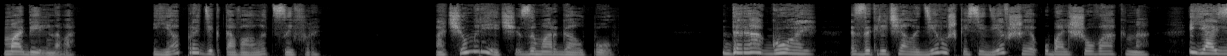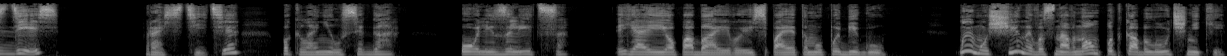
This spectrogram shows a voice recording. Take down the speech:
мобильного?» Я продиктовала цифры. «О чем речь?» — заморгал Пол. «Дорогой!» — закричала девушка, сидевшая у большого окна. «Я здесь!» «Простите?» — поклонился Гар. Оли злится. Я ее побаиваюсь, поэтому побегу. Мы, мужчины, в основном подкаблучники.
